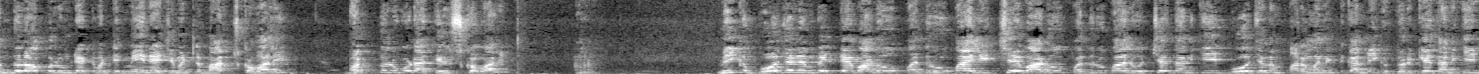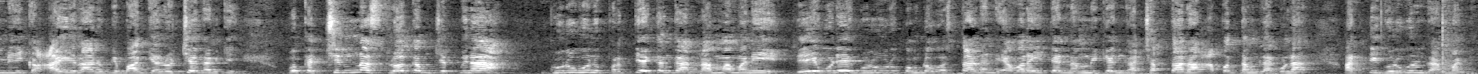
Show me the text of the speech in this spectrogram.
అందులోపల ఉండేటువంటి మేనేజ్మెంట్లు మార్చుకోవాలి భక్తులు కూడా తెలుసుకోవాలి. మీకు భోజనం పెట్టేవాడు పది రూపాయలు ఇచ్చేవాడు పది రూపాయలు వచ్చేదానికి భోజనం పర్మనెంట్గా మీకు దొరికేదానికి మీకు ఆయురారోగ్య భాగ్యాలు వచ్చేదానికి ఒక చిన్న శ్లోకం చెప్పినా గురువును ప్రత్యేకంగా నమ్మమని దేవుడే గురువు రూపంలో వస్తాడని ఎవరైతే నమ్మికంగా చెప్తారో అబద్ధం లేకుండా అట్టి గురువును నమ్మండి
